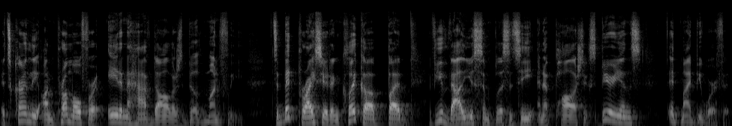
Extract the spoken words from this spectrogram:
it's currently on promo for $8.5 billed monthly. It's a bit pricier than ClickUp, but if you value simplicity and a polished experience, it might be worth it.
